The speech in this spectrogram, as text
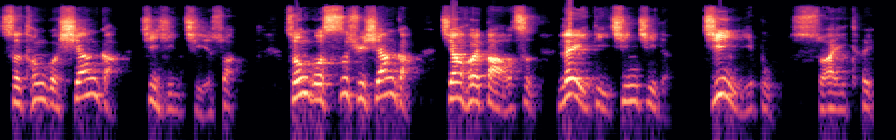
是通过香港进行结算。中国失去香港，将会导致内地经济的进一步衰退。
